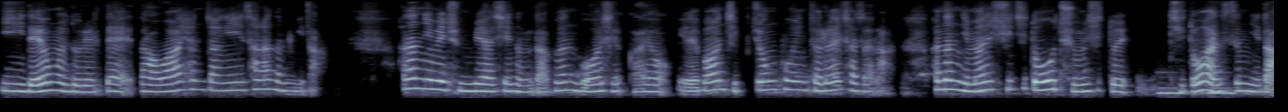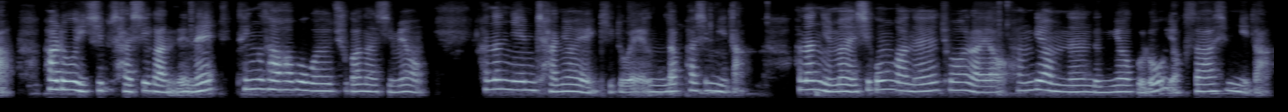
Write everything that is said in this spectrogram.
이 내용을 누릴 때 나와 현장이 살아납니다. 하나님이 준비하신 응답은 무엇일까요? 1번 집중 포인트를 찾아라. 하나님은 쉬지도 주무시지도 않습니다. 하루 24시간 내내 생사화복을 주관하시며 하나님 자녀의 기도에 응답하십니다. 하나님은 시공간을 초월하여 한계없는 능력으로 역사하십니다.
